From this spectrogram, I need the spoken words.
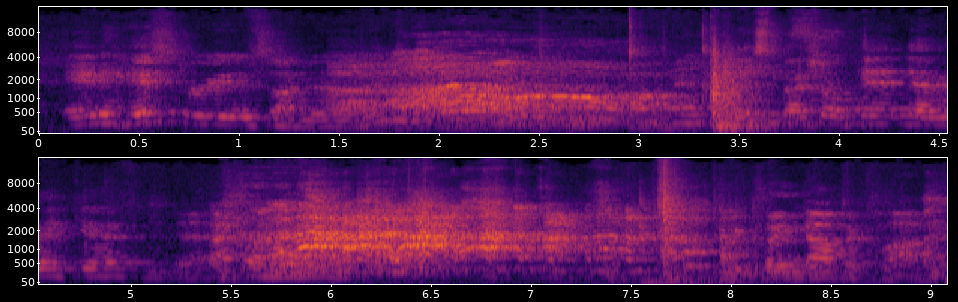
and a history of Sunderland. Ah. And a special pandemic gift. We cleaned out the closet.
